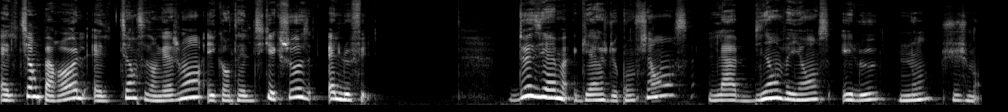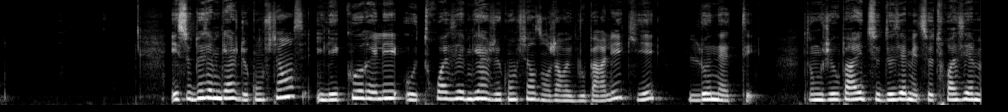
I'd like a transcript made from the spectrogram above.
Elle tient parole, elle tient ses engagements et quand elle dit quelque chose, elle le fait. Deuxième gage de confiance, la bienveillance et le non-jugement. Et ce deuxième gage de confiance, il est corrélé au troisième gage de confiance dont j'ai envie de vous parler, qui est l'honnêteté. Donc je vais vous parler de ce deuxième et de ce troisième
